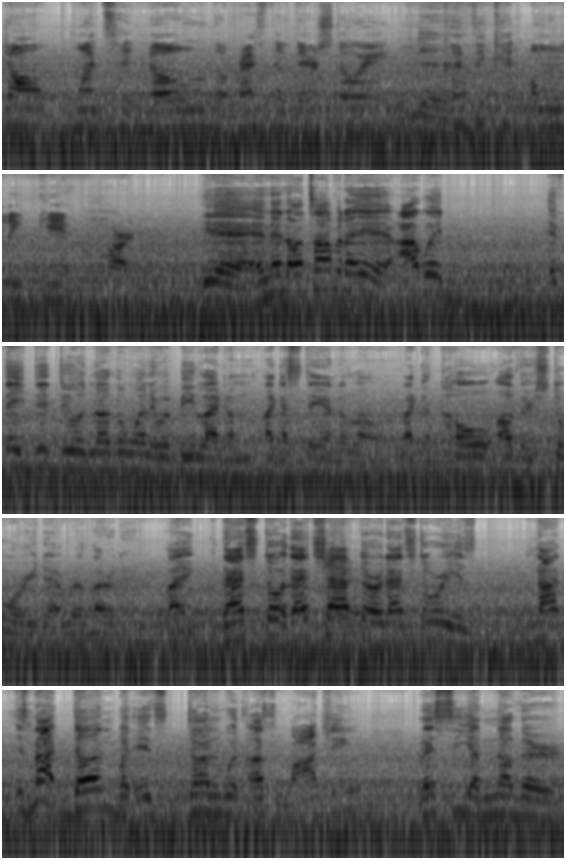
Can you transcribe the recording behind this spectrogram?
don't want to know the rest of their story Yeah. because it could only get harder. Yeah, and then on top of that, yeah, I would if they did do another one, it would be like a like a standalone, like a whole other story that we're learning. Like that story, that chapter or that story is not it's not done, but it's done with us watching. Let's see another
